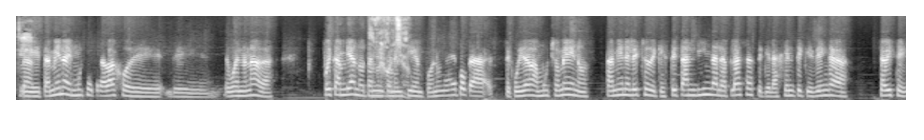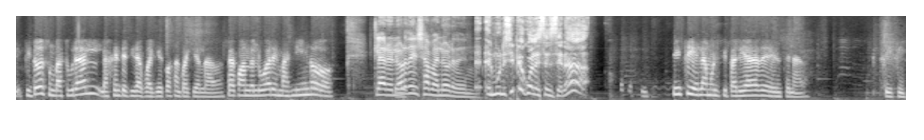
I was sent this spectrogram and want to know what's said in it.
Claro. Eh, también hay mucho trabajo de, de, de, bueno, nada. Fue cambiando también con el tiempo. En una época se cuidaba mucho menos. También el hecho de que esté tan linda la playa hace que la gente que venga, ya viste, si todo es un basural, la gente tira cualquier cosa en cualquier lado. Ya cuando el lugar es más lindo, Claro, el orden llama al orden. ¿El municipio cuál es? ¿Ensenada? sí, sí, es la municipalidad de Ensenada. Sí, sí.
